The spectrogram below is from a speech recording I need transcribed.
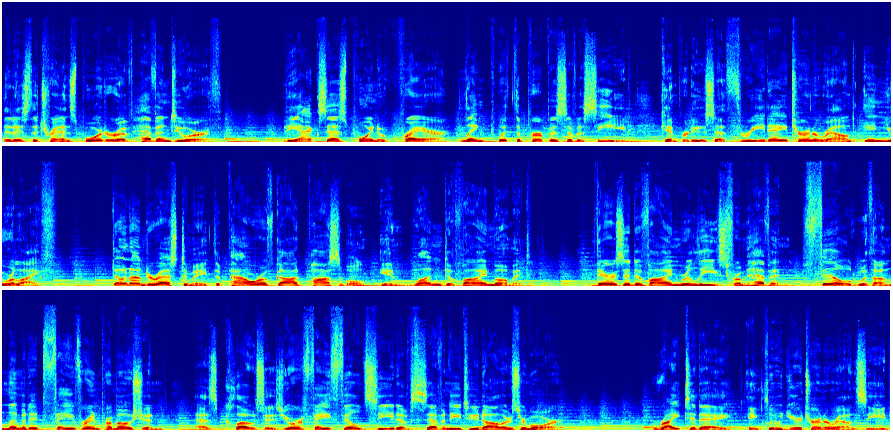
that is the transporter of heaven to earth. The access point of prayer, linked with the purpose of a seed, can produce a three day turnaround in your life. Don't underestimate the power of God possible in one divine moment. There's a divine release from heaven filled with unlimited favor and promotion as close as your faith filled seed of $72 or more. Write today, include your turnaround seed,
